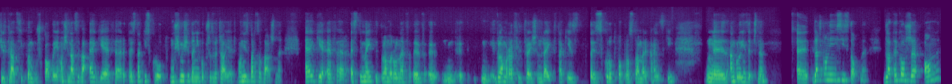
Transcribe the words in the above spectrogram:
filtracji kłębuszkowej. On się nazywa EGFR, to jest taki skrót. Musimy się do niego przyzwyczajać, bo on jest bardzo ważny. EGFR, Estimated Glomerular, Filtration Rate, taki jest, to jest skrót po prostu amerykański, anglojęzyczny. E, dlaczego on jest istotny? Dlatego, że on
